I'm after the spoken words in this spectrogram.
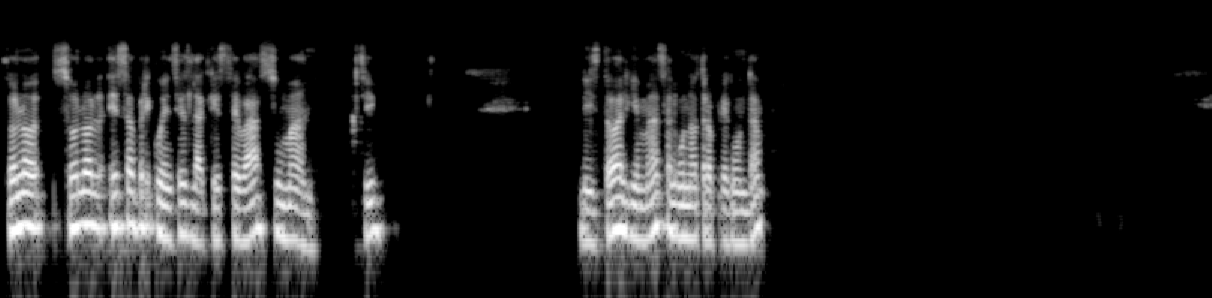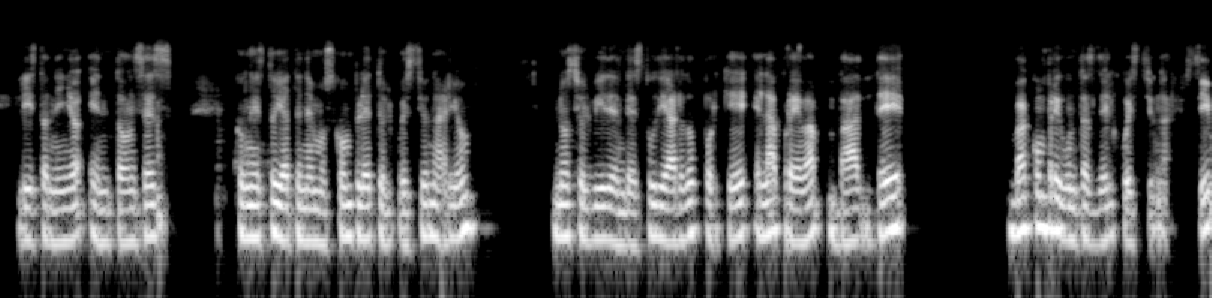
Solo, solo esa frecuencia es la que se va sumando, ¿sí? ¿Listo? ¿Alguien más? ¿Alguna otra pregunta? Listo, niño. Entonces, con esto ya tenemos completo el cuestionario. No se olviden de estudiarlo porque la prueba va de, va con preguntas del cuestionario, ¿sí?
